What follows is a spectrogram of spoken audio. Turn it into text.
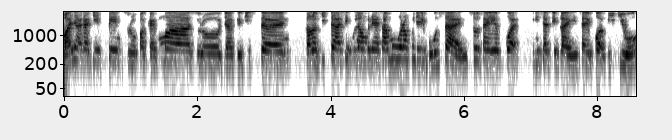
banyak dah kempen suruh pakai mask, suruh jaga distance. Kalau kita asyik ulang benda yang sama orang pun jadi bosan. So saya buat inisiatif lain, saya buat video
